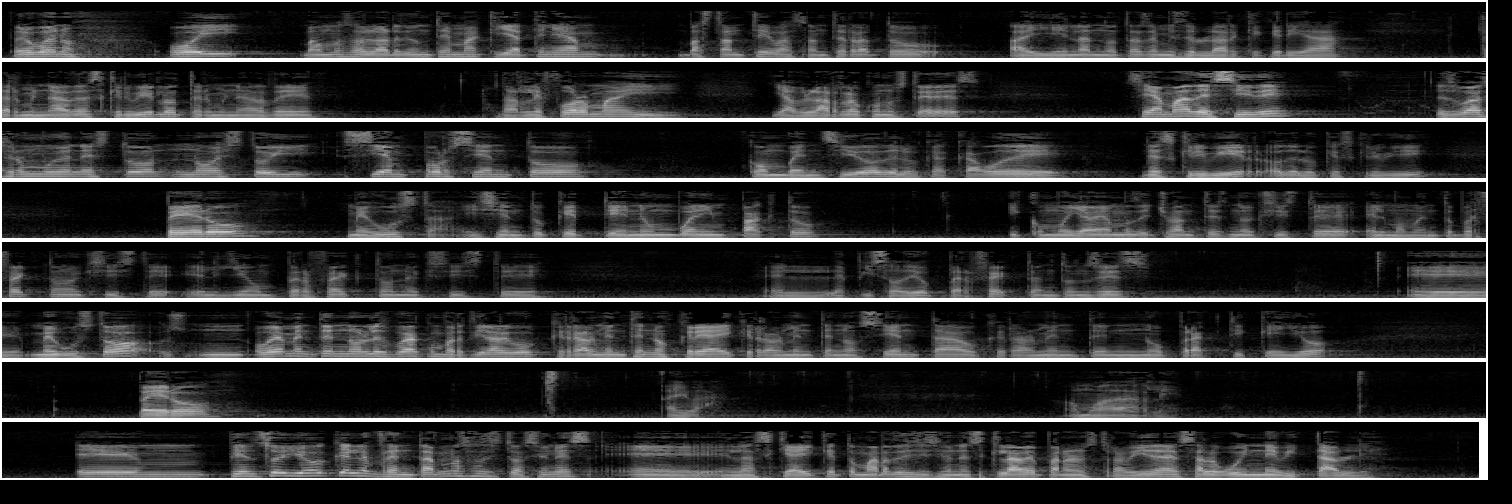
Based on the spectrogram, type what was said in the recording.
Pero bueno, hoy vamos a hablar de un tema que ya tenía bastante, bastante rato ahí en las notas de mi celular que quería terminar de escribirlo, terminar de darle forma y, y hablarlo con ustedes. Se llama Decide. Les voy a ser muy honesto, no estoy 100% convencido de lo que acabo de, escribir o de lo que escribí, pero me gusta y siento que tiene un buen impacto y como ya habíamos dicho antes, no existe el momento perfecto, no existe el guion perfecto, no existe el episodio perfecto. Entonces, eh, me gustó. Obviamente no les voy a compartir algo que realmente no crea y que realmente no sienta o que realmente no practique yo. Pero ahí va. Vamos a darle. Eh, pienso yo que el enfrentarnos a situaciones eh, en las que hay que tomar decisiones clave para nuestra vida es algo inevitable.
